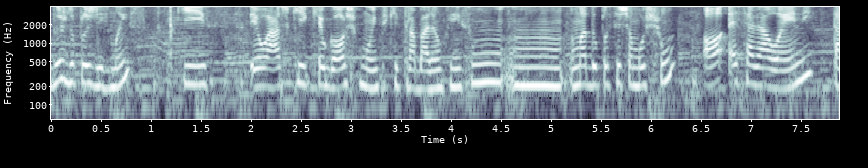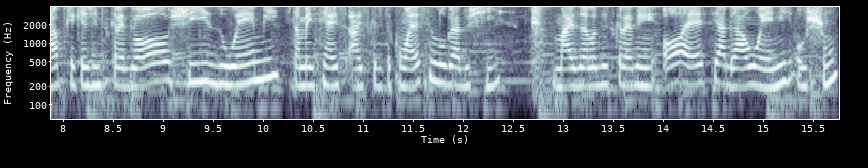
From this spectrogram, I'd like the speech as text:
duas duplas de irmãs que eu acho que, que eu gosto muito, que trabalham com isso. Um, um, uma dupla se chama Oxum, O-S-H-O-N, tá? Porque aqui a gente escreve O-X-U-M. Também tem a, a escrita com S no lugar do X mas elas escrevem O-S-H-U-N, Oxum,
